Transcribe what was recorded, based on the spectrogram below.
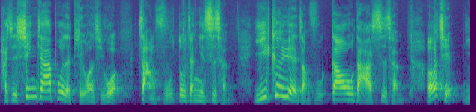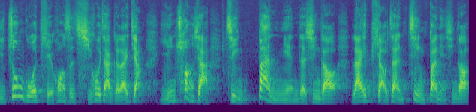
还是新加坡的铁矿期货，涨幅都将近四成，一个月涨幅高达四成，而且以中国铁矿石期货价格来讲，已经创下近半年的新高，来挑战近半年新高，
